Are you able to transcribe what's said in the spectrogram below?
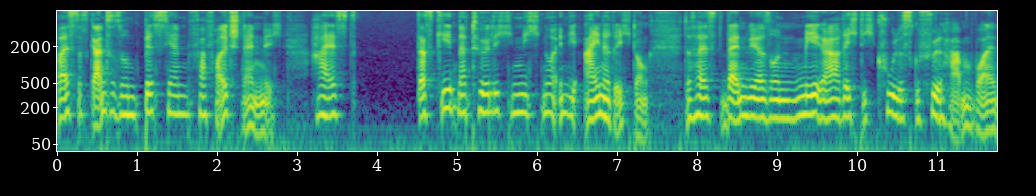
weil es das Ganze so ein bisschen vervollständigt. Heißt, das geht natürlich nicht nur in die eine Richtung. Das heißt, wenn wir so ein mega richtig cooles Gefühl haben wollen,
